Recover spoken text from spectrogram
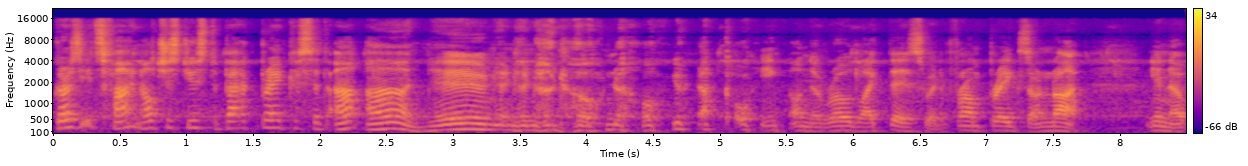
Gracie, it's fine. I'll just use the back brake. I said, uh-uh, no, no, no, no, no, no. You're not going on the road like this where the front brakes are not, you know,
